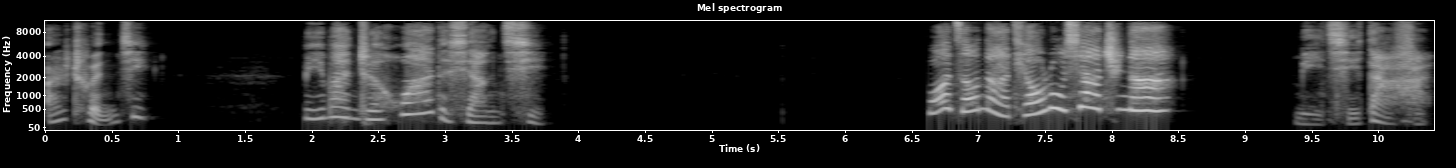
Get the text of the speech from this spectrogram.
而纯净，弥漫着花的香气。我走哪条路下去呢？米奇大喊。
